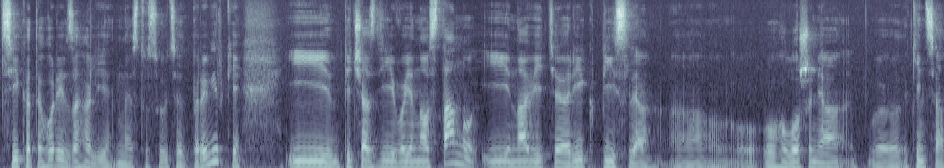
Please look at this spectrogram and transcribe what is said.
ці категорії взагалі не стосуються перевірки. І під час дії воєнного стану, і навіть рік після оголошення кінця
